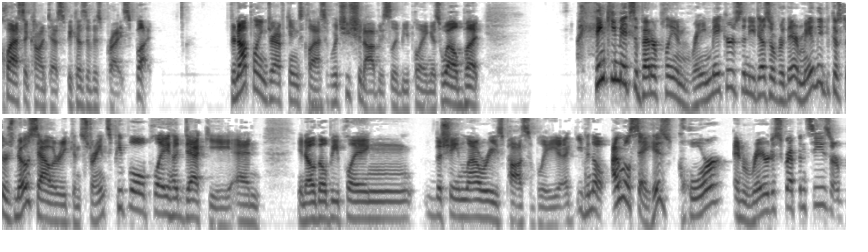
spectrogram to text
classic contests because of his price. But if you're not playing DraftKings Classic, which you should obviously be playing as well, but I think he makes a better play in Reignmakers than he does over there, mainly because there's no salary constraints. People play Hideki and you know, they'll be playing the Shane Lowrys possibly, even though I will say his core and rare discrepancies are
